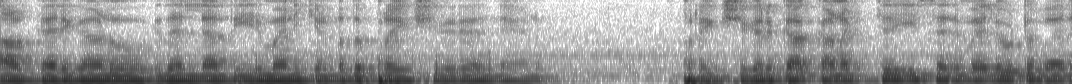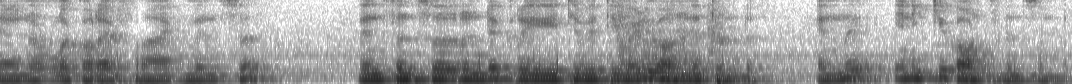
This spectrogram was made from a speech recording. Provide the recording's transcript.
ആൾക്കാർ കാണുമോ ഇതെല്ലാം തീരുമാനിക്കേണ്ടത് പ്രേക്ഷകർ തന്നെയാണ്. പ്രേക്ഷകർക്ക് ആ കണക്ട് ഈ സിനിമയിലോട്ട് വരാനുള്ള കുറേ ഫ്രാഗ്മെന്റ്സ് വിൻസെന്റ് സാറിന്റെ ക്രിയേറ്റിവിറ്റി വഴി വന്നിട്ടുണ്ട് എന്ന് എനിക്ക് കോൺഫിഡൻസ് ഉണ്ട്.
